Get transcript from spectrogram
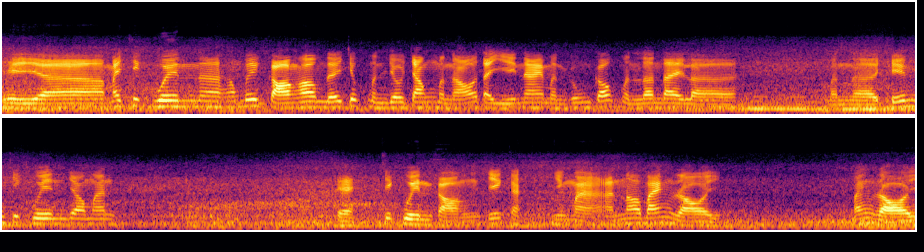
Này thì uh, mấy chiếc win à, không biết còn không? Để chút mình vô trong mình hỏi tại vì nay mình cũng cốt mình lên đây là mình uh, kiếm chiếc win cho ông anh. Ok chiếc win còn chiếc à nhưng mà anh nói bán rồi. Bán rồi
